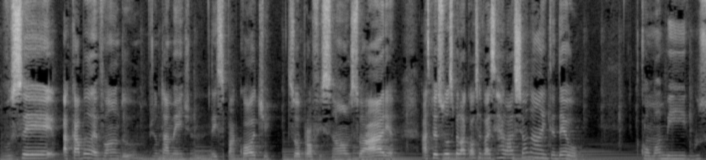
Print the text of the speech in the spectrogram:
você acaba levando juntamente nesse pacote sua profissão, sua área, as pessoas pela qual você vai se relacionar, entendeu? Como amigos,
